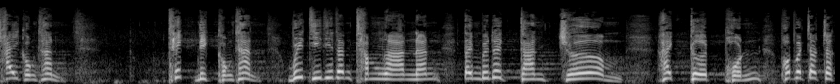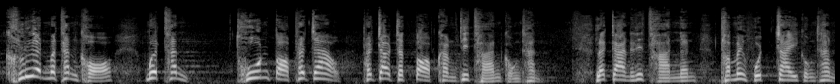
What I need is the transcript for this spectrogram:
ใช้ของท่าน เทคนิคของท่าน วิธีที่ท่านทำงานนั้น เต็มไปด้วยการเจิมให้เกิดผล เพราะพระเจ้าจะเคลื่อนเมื่อท่านขอ เมื่อท่านทูลต่อพระเจ้า พระเจ้าจะตอบคำอธิษฐานของท่าน และการอธิษฐานนั้นทำให้หัวใจของท่าน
